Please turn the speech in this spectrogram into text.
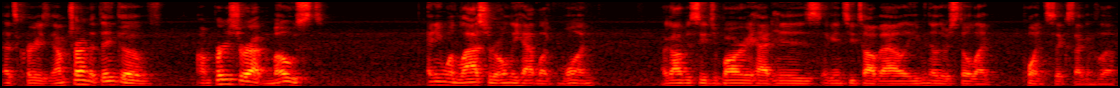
That's crazy. I'm trying to think of I'm pretty sure at most anyone last year only had like one. Like obviously Jabari had his against Utah Valley, even though there's still like 0.6 seconds left.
